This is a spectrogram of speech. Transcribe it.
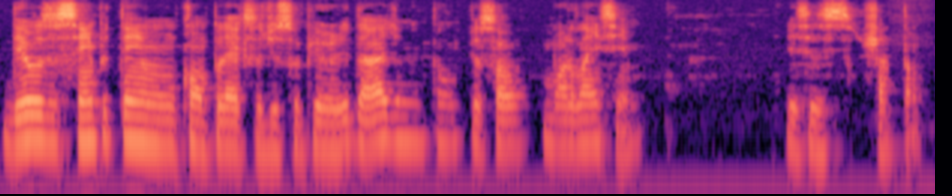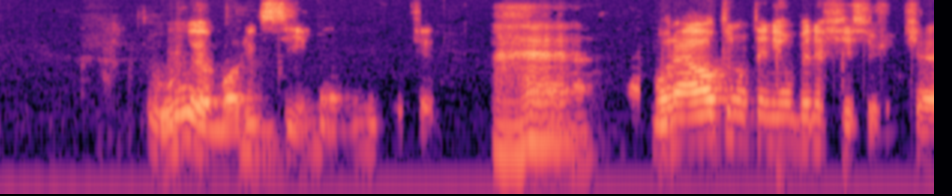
deuses sempre têm um complexo de superioridade, né? então o pessoal mora lá em cima. Esses chatão. Uh, eu moro em cima. né? Morar alto não tem nenhum benefício, gente. É,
